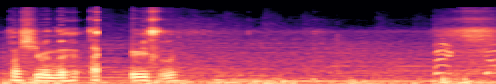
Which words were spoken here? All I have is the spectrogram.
Especially when they easily. Victory!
